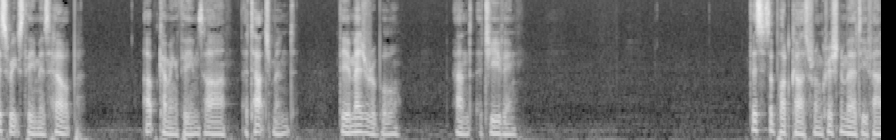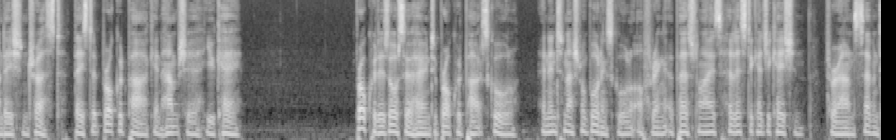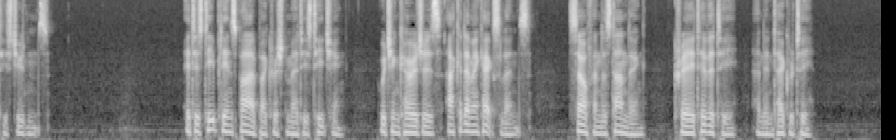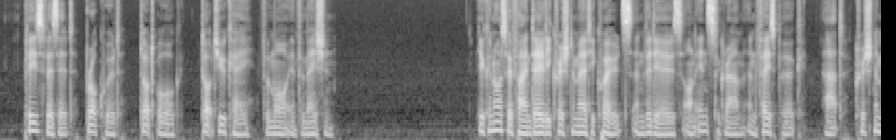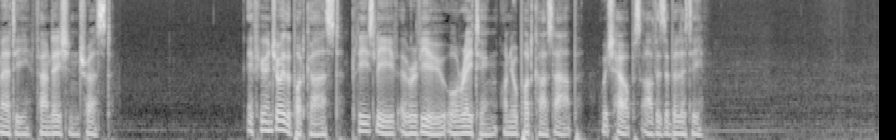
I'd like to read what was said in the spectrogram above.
This week's theme is help. Upcoming themes are attachment, the immeasurable, and achieving. This is a podcast from Krishnamurti Foundation Trust, based at Brockwood Park in Hampshire, UK. Brockwood is also home to Brockwood Park School, an international boarding school offering a personalised, holistic education for around 70 students. It is deeply inspired by Krishnamurti's teaching, which encourages academic excellence, self understanding, creativity, and integrity. Please visit brockwood.org.uk for more information. You can also find daily Krishnamurti quotes and videos on Instagram and Facebook at Krishnamurti Foundation Trust. If you enjoy the podcast, please leave a review or rating on your podcast app, which helps our visibility.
